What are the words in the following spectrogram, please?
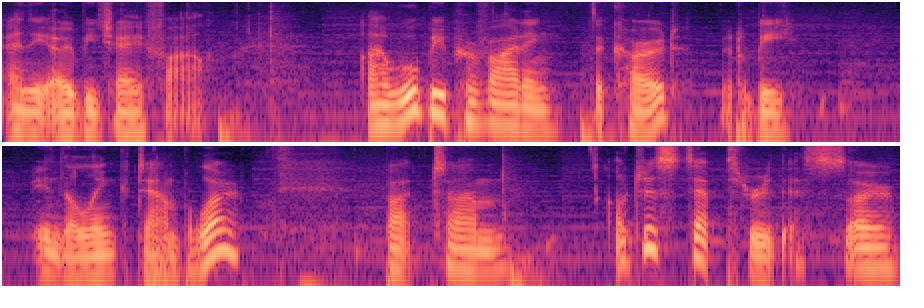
and the OBJ file. I will be providing the code, it'll be in the link down below, but um, I'll just step through this. So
